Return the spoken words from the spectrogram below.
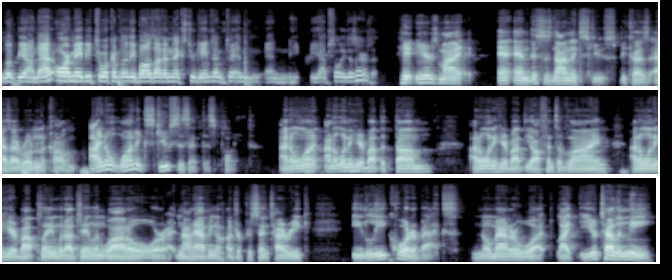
look beyond that or maybe Tua completely balls out in the next two games and and and he, he absolutely deserves it Here's my, and, and this is not an excuse because as I wrote in the column, I don't want excuses at this point. I don't want, I don't want to hear about the thumb. I don't want to hear about the offensive line. I don't want to hear about playing without Jaylen Waddle or not having 100% Tyreek. Elite quarterbacks, no matter what. Like you're telling me,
